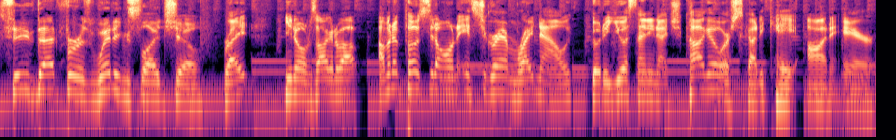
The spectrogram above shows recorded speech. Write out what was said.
save that for his wedding slideshow, right? You know what I'm talking about? I'm going to post it on Instagram right now. Go to US99 Chicago or Scotty K on air.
